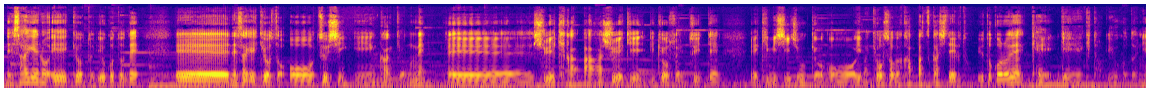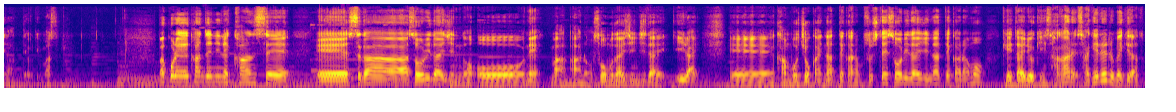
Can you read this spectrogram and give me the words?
値下げの影響ということで、えー、値下げ競争、通信環境のね、えー、収益化、収益競争について、え厳しい状況、今競争が活発化しているというところで、減益ということになっております。まあ、これ完全にね、完成、えー、菅総理大臣の、ね、まあ、あの、総務大臣時代以来、えー、官房長官になってからも、そして総理大臣になってからも、携帯料金下がれ、下げれるべきだと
